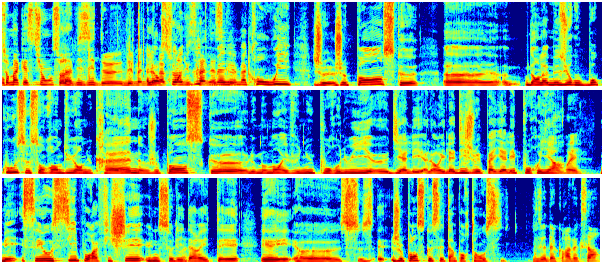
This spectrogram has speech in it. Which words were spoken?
sur, ma question, sur la visite d'Emmanuel Macron en Ukraine, Emmanuel Macron, oui, je, je pense que euh, dans la mesure où beaucoup se sont rendus en Ukraine, je pense que le moment est venu pour lui euh, d'y aller. Alors il a dit je ne vais pas y aller pour rien. Mais c'est aussi pour afficher une solidarité et euh, je pense que c'est important aussi. Vous êtes d'accord avec ça?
